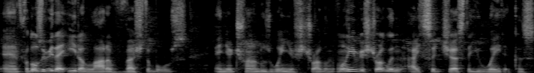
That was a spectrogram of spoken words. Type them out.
And for those of you that eat a lot of vegetables and you're trying to lose weight and you're struggling, only if you're struggling, I suggest that you wait it because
